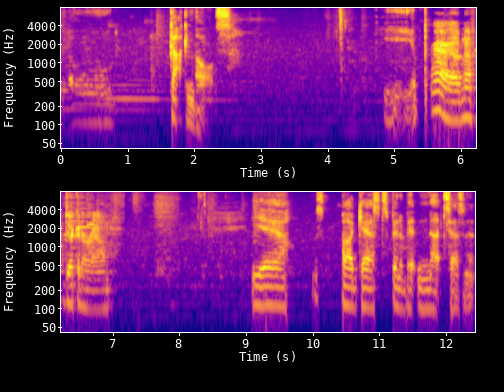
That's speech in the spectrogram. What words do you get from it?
Big old cock and balls. Yep. All right, enough dicking around. Yeah. This podcast's been a bit nuts, hasn't it?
